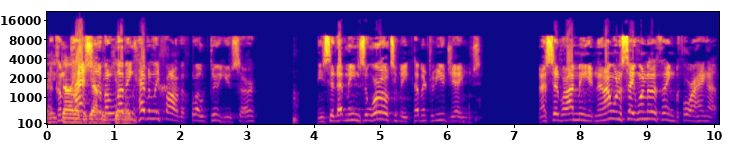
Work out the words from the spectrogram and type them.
Hey, compassion got of a killed. loving heavenly father flowed through you, sir. He said, that means the world to me coming from you, James. And I said, well, I mean it. And then I want to say one other thing before I hang up.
